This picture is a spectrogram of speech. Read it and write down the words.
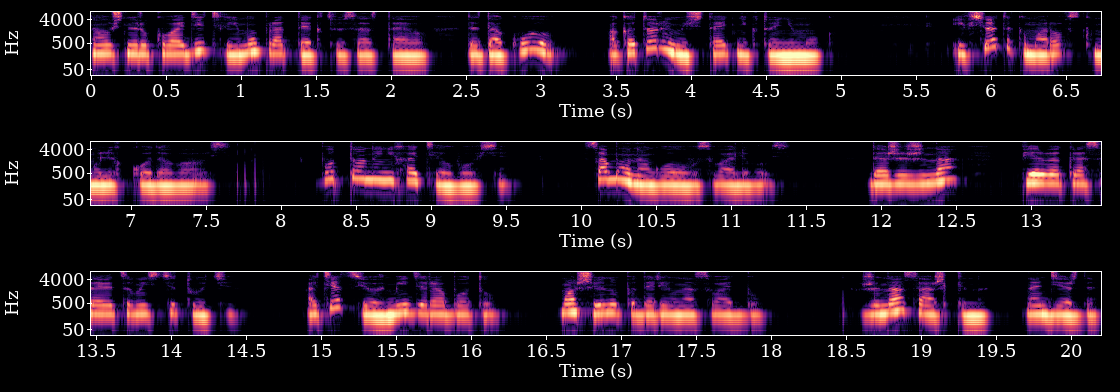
Научный руководитель ему протекцию составил, да такую, о которой мечтать никто не мог. И все это Комаровскому легко давалось. Будто он и не хотел вовсе. Само на голову сваливалось. Даже жена — первая красавица в институте. Отец ее в МИДе работал, машину подарил на свадьбу. Жена Сашкина, Надежда,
